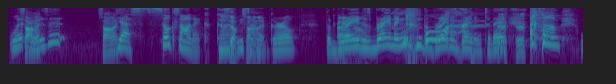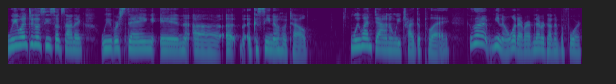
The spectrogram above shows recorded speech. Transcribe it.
what what is it? Sonic? Yes, Silk Sonic. God, Silk we sound Sonic. girl. The brain is braining. the brain is braining today. um, we went to go see Silk Sonic. We were staying in uh, a, a casino hotel. We went down and we tried to play because I, you know, whatever. I've never done it before.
